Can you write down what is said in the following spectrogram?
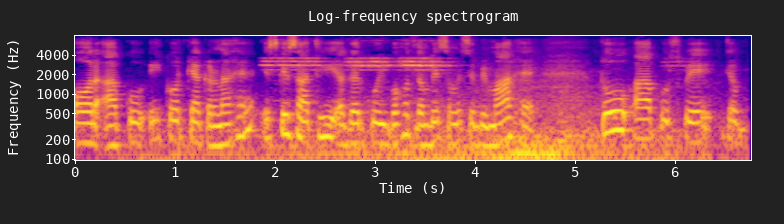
और आपको एक और क्या करना है, इसके साथ ही अगर कोई बहुत लंबे समय से बीमार है तो आप उस पर जब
